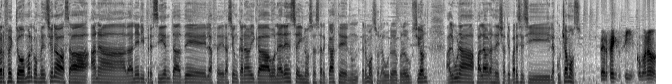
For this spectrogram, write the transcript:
Perfecto, Marcos, mencionabas a Ana Daneri, presidenta de la Federación Canábica Bonaerense, y nos acercaste en un hermoso laburo de producción. Algunas palabras de ella, ¿te parece si la escuchamos? Perfecto, sí, cómo no.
